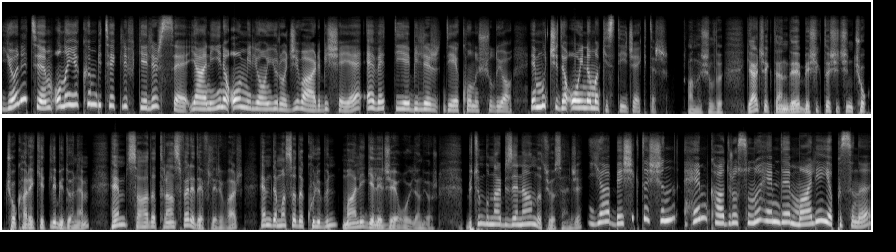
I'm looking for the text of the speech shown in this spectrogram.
Yönetim ona yakın bir teklif gelirse yani yine 10 milyon euro civarı bir şeye evet diyebilir diye konuşuluyor. E Mucci de oynamak isteyecektir. Anlaşıldı. Gerçekten de Beşiktaş için çok çok hareketli bir dönem. Hem sahada transfer hedefleri var, hem de masada kulübün mali geleceği oylanıyor. Bütün bunlar bize ne anlatıyor sence? Ya Beşiktaş'ın hem kadrosunu hem de mali yapısını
